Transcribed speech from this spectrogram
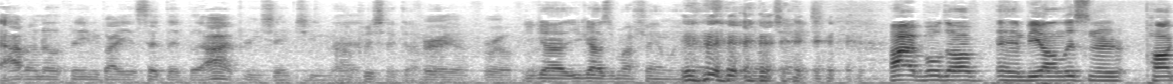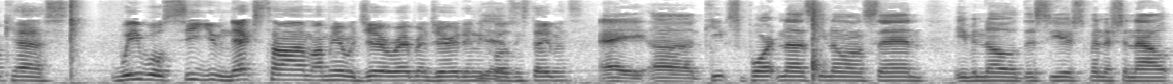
I don't know if anybody has said that, but I appreciate you, man. I appreciate that. For man. real, for real. For You real. guys, you guys are my family. That's not gonna change. All right, Bulldog and Beyond Listener podcast. We will see you next time. I'm here with Jared Rayburn. Jared, any Yes. closing statements? Hey, uh, keep supporting us. You know what I'm saying. Even though this year's finishing out,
